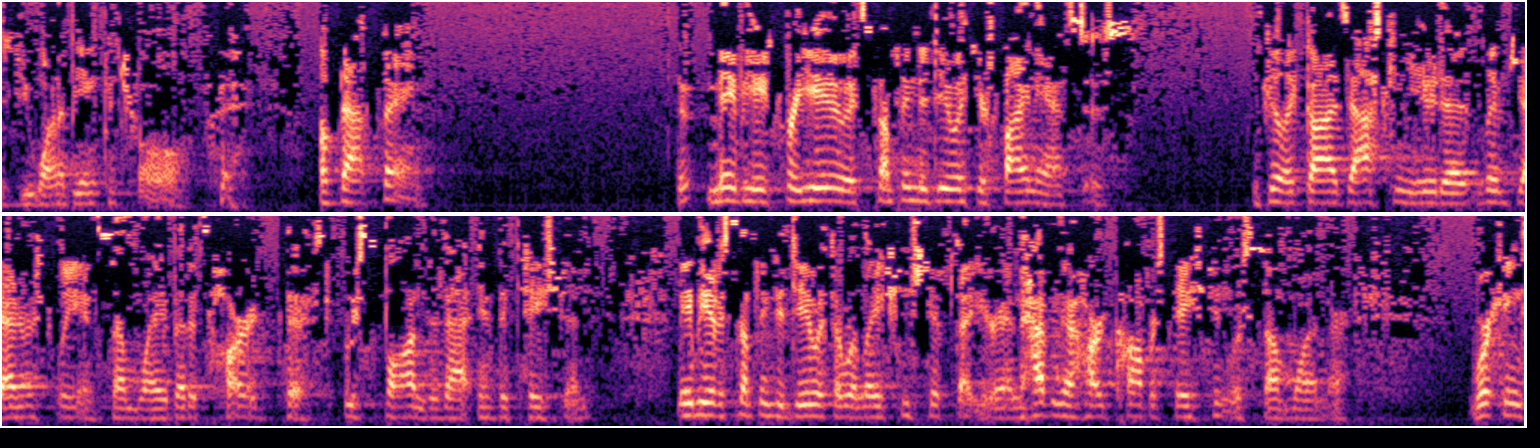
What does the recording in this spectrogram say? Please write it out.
because you want to be in control of that thing. Maybe for you, it's something to do with your finances. You feel like God's asking you to live generously in some way, but it's hard to respond to that invitation. Maybe it has something to do with a relationship that you're in, having a hard conversation with someone, or working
